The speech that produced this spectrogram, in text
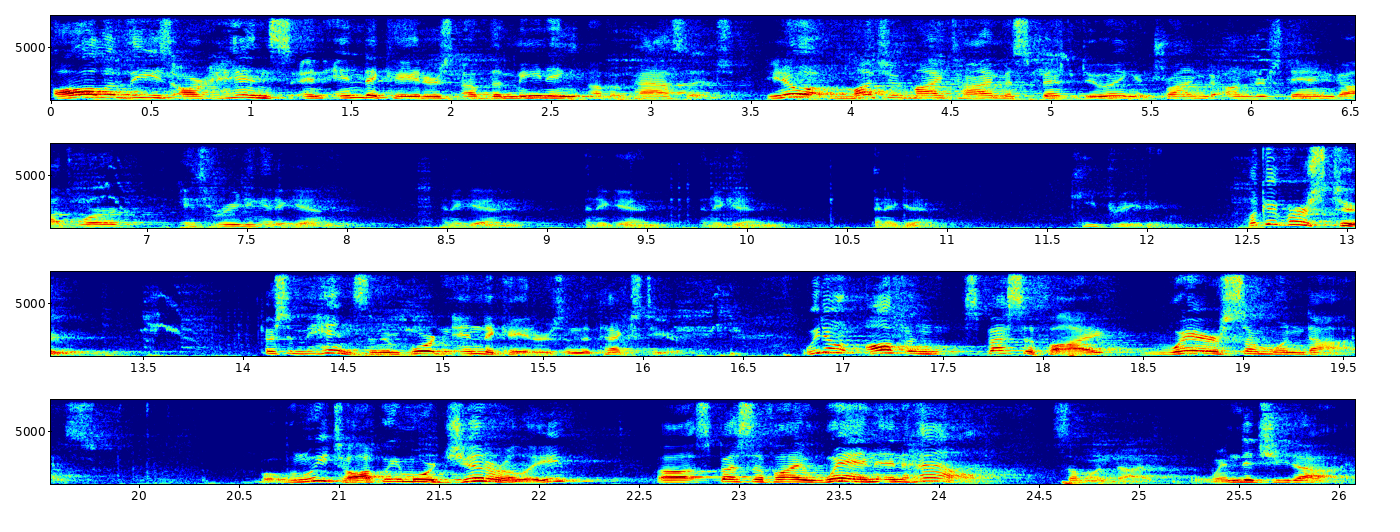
All of these are hints and indicators of the meaning of a passage. You know what much of my time is spent doing and trying to understand God's Word? It's reading it again and again and again and again and again. Keep reading. Look at verse 2. There's some hints and important indicators in the text here. We don't often specify where someone dies, but when we talk, we more generally uh, specify when and how someone died. When did she die?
